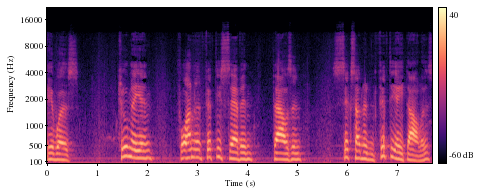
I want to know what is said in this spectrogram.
it was $2,457,658.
